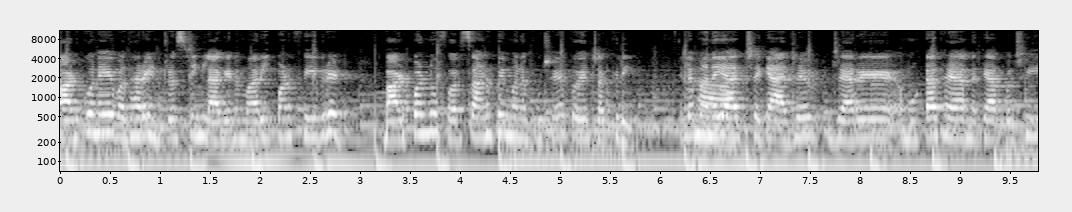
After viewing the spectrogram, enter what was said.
બાળકોને વધારે ઇન્ટરેસ્ટિંગ લાગે ને મારી પણ ફેવરેટ બાળપણનું ફરસાણ કોઈ મને પૂછે તો એ ચકરી. એટલે મને યાદ છે કે આજે જ્યારે મોટા થયા અને ત્યાર પછી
